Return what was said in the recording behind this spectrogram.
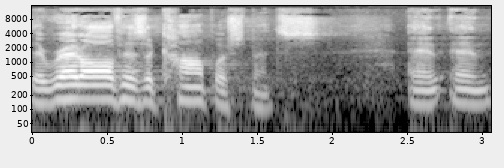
They read all of his accomplishments, and, and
